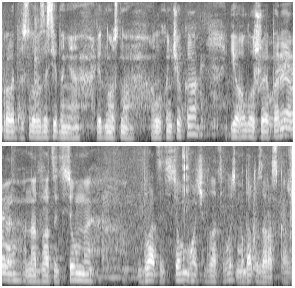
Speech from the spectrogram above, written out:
провести судове засідання відносно Глуханчука і оголошує перерву на 27, 27 чи 28 дату зараз скажу.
